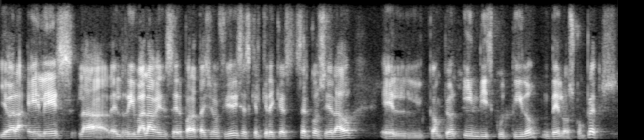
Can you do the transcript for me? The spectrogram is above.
y ahora él es la, el rival a vencer para Tyson Fury, si es que él quiere que ser considerado el campeón indiscutido de los completos.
